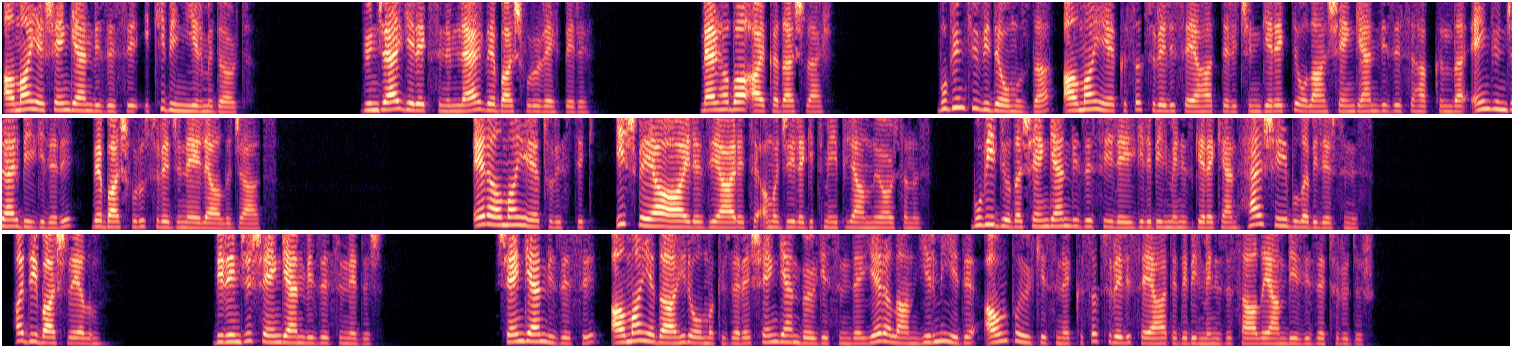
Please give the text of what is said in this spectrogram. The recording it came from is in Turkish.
Almanya Schengen Vizesi 2024 Güncel gereksinimler ve başvuru rehberi Merhaba arkadaşlar. Bugünkü videomuzda Almanya'ya kısa süreli seyahatler için gerekli olan Schengen vizesi hakkında en güncel bilgileri ve başvuru sürecini ele alacağız. Eğer Almanya'ya turistik, iş veya aile ziyareti amacıyla gitmeyi planlıyorsanız, bu videoda Schengen vizesi ile ilgili bilmeniz gereken her şeyi bulabilirsiniz. Hadi başlayalım. Birinci Schengen vizesi nedir? Schengen vizesi, Almanya dahil olmak üzere Schengen bölgesinde yer alan 27 Avrupa ülkesine kısa süreli seyahat edebilmenizi sağlayan bir vize türüdür.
